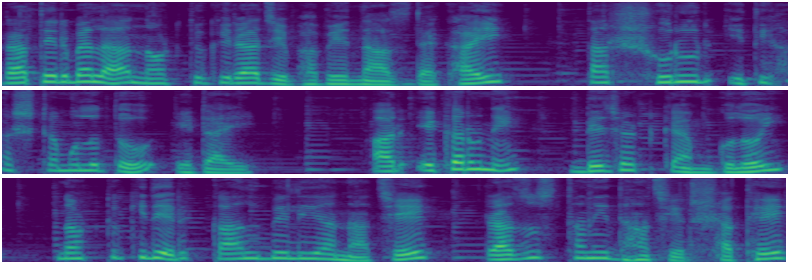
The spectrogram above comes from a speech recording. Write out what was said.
রাতের বেলা নর্তকীরা যেভাবে নাচ দেখায়, তার শুরুর ইতিহাসটা মূলত এটাই। আর এ কারণে ডেজার্ট ক্যাম্পগুলোই নর্তকীদের কালবেলিয়া নাচে, রাজস্থানী ধাঁচের সাথে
